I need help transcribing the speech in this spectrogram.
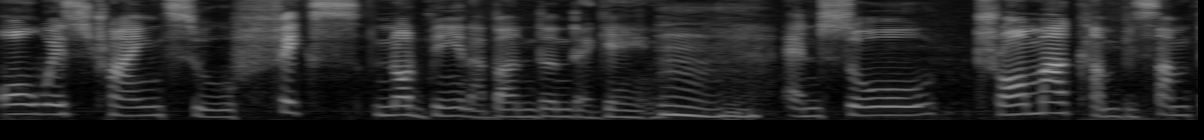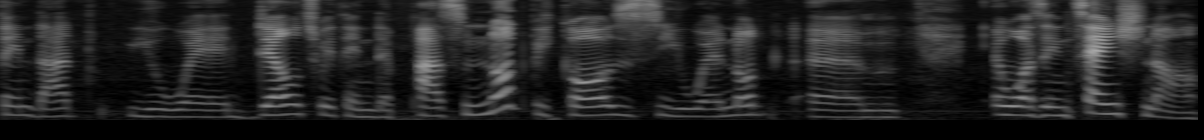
always trying to fix not being abandoned again. And so trauma can be something that you were dealt with in the past, not because you were not, um, it was intentional,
